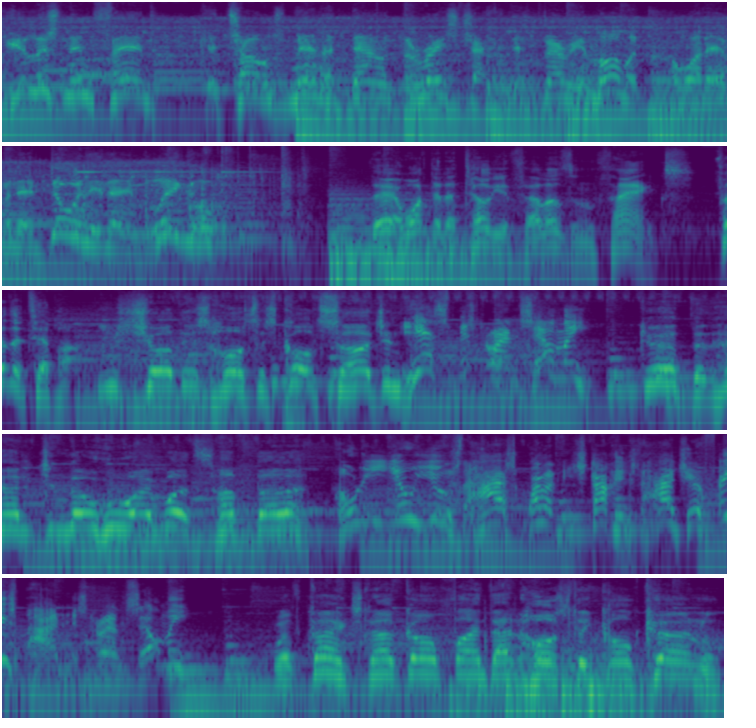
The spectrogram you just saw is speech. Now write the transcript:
You listening, Fed? Catone's men are down at the racetrack at this very moment, and whatever they're doing, it ain't legal. There, what did I tell you, fellas? And thanks for the tip-off. You sure this horse is called Sergeant? Yes, Mr. Anselmi. Good, but how did you know who I was, huh, fella? Only you use the highest quality stockings to hide your face behind, Mr. Anselmi. Well, thanks. Now go and find that horse they call Colonel.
